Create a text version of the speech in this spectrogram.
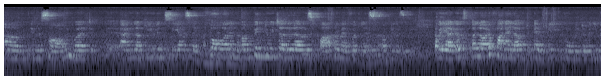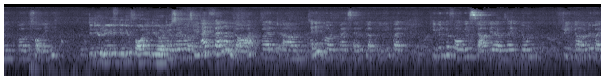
um, in the song, but uh, I'm lucky you didn't see us like fall and bump into each other. That was far from effortless or breezy. But yeah, it was a lot of fun. I loved every moment of it, even all the falling. Did you really? Did you fall? Did you hurt yourself on skating? I fell a lot, but um, I didn't hurt myself, luckily. But even before we started, I was like, don't freak out if I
